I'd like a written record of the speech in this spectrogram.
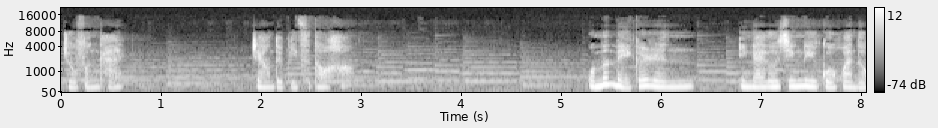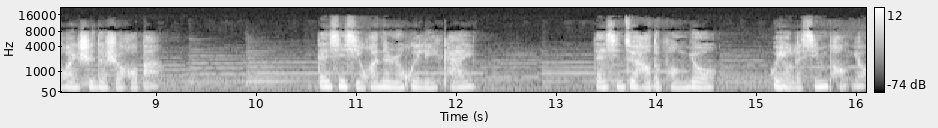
就分开。这样对彼此都好。我们每个人应该都经历过患得患失的时候吧？担心喜欢的人会离开，担心最好的朋友会有了新朋友，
